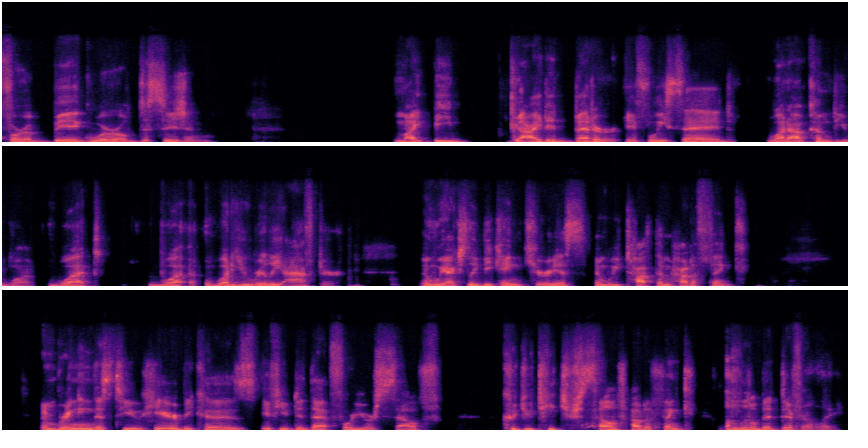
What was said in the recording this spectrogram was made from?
for a big world decision might be guided better if we said what outcome do you want? What what what are you really after? And we actually became curious and we taught them how to think. I'm bringing this to you here because if you did that for yourself could you teach yourself how to think a little bit differently?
